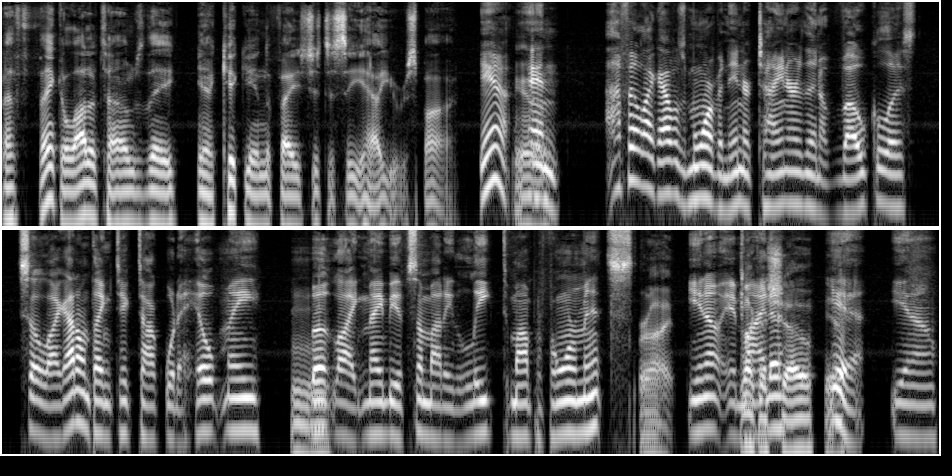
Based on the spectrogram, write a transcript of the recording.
I think a lot of times they you know, kick you in the face just to see how you respond. Yeah, Yeah. and I felt like I was more of an entertainer than a vocalist. So like I don't think TikTok would have helped me, Mhm. but like maybe if somebody leaked my performance, right, you know, it like might a have. show. Yeah. You know.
